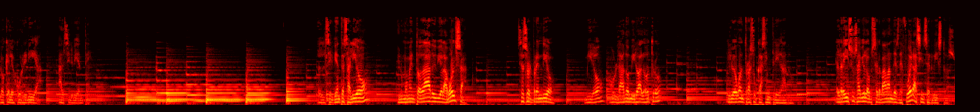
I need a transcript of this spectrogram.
lo que le ocurriría al sirviente. El sirviente salió en un momento dado y vio la bolsa. Se sorprendió. Miró a un lado, miró al otro y luego entró a su casa intrigado. El rey y su sabio lo observaban desde fuera sin ser vistos.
